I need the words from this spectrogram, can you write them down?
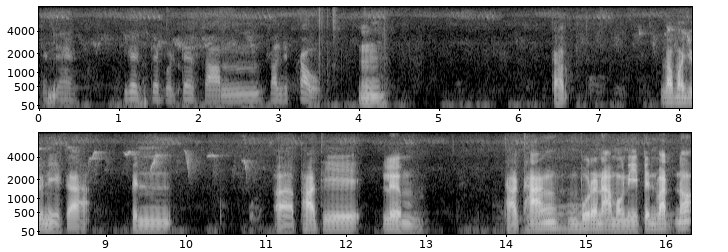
แต่แต่ได้แต่บทแต่สามสามสิบเก้าอืม ครับ เรามาอยู่นี่กะเป็นอ่า พาทีเริ่มถากทางบูรณะหมองนี้เป็นวัดเนาะ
